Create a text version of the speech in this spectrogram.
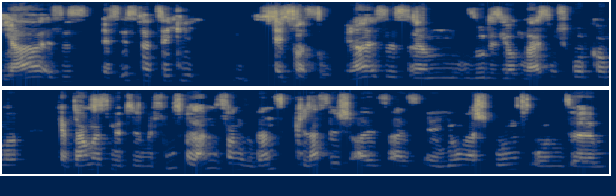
Ja, es ist, es ist tatsächlich etwas so. Ja, es ist ähm, so, dass ich aus dem Leistungssport komme. Ich habe damals mit, äh, mit Fußball angefangen, so ganz klassisch als, als äh, junger Spund und ähm,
